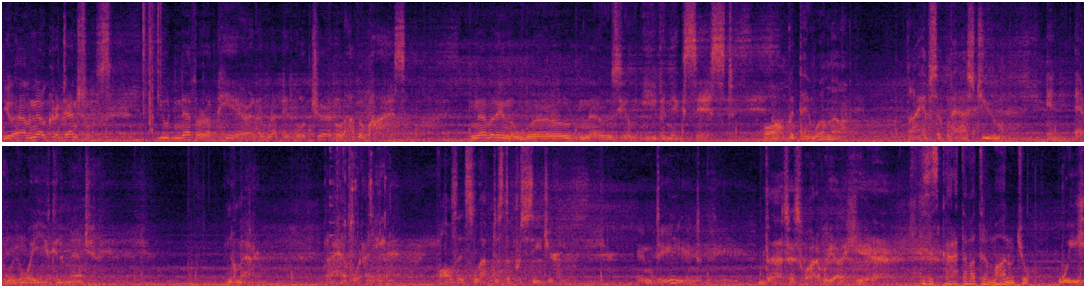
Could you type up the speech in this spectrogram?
You have no credentials. You'd never appear in a reputable journal otherwise. Nobody in the world knows you even exist. Oh, but they will know. I have surpassed you in every way you can imagine. No matter. I have what I need. All that's left is the procedure. Indeed. That is why we are here. O que esses caras tava tramando, tio? We?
